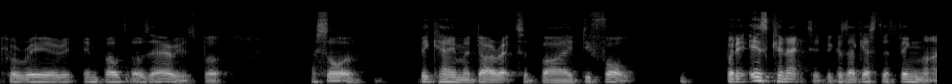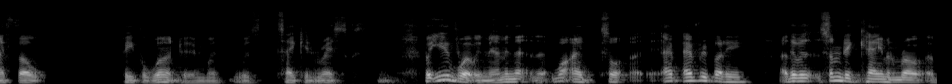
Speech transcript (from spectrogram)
career in both those areas. But I sort of became a director by default. But it is connected because I guess the thing that I felt people weren't doing was, was taking risks. But you've worked with me. I mean, the, what I saw, everybody, uh, there was somebody came and wrote a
